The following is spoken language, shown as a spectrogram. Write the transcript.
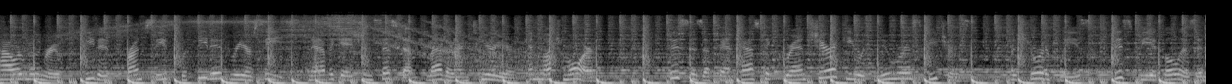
power moonroof, heated front seats with heated rear seats, navigation system, leather interior, and much more. This is a fantastic Grand Cherokee with numerous features. Assure to please, this vehicle is in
